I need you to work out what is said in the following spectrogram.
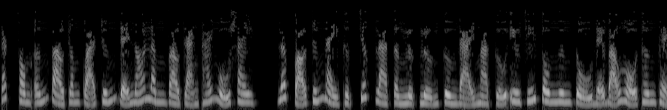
cách phong ấn vào trong quả trứng để nó lâm vào trạng thái ngủ say. Lớp vỏ trứng này thực chất là tầng lực lượng cường đại mà cửu yêu chí tôn ngưng tụ để bảo hộ thân thể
